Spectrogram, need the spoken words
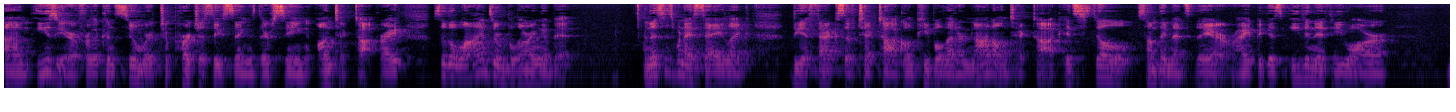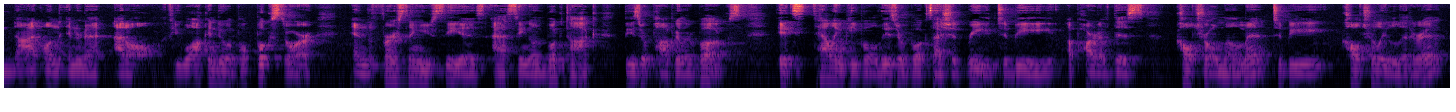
um, easier for the consumer to purchase these things they're seeing on TikTok, right? So the lines are blurring a bit. And this is when I say like the effects of TikTok on people that are not on TikTok, it's still something that's there, right? Because even if you are not on the internet at all, if you walk into a bookstore and the first thing you see is, as seen on BookTok, these are popular books, it's telling people these are books I should read to be a part of this cultural moment, to be culturally literate,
